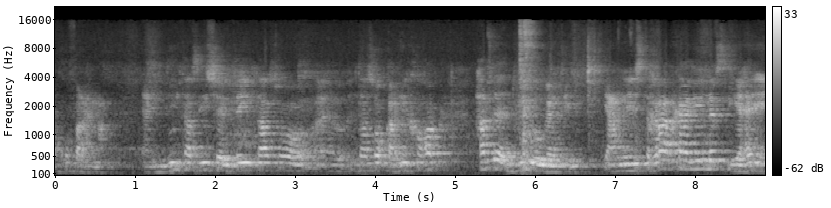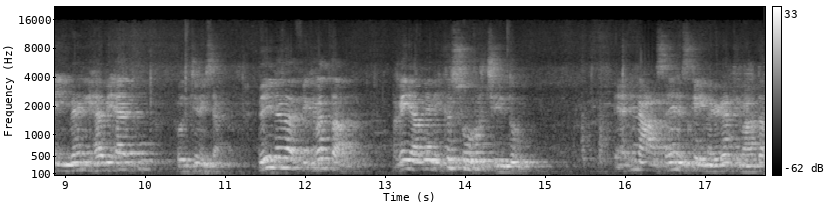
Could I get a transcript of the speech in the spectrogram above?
waa ku faraxna yani diintaas ii sheegtay intaasoo intaasoo qarni ka hor hadda adduunya ogaatay. Yani istiqraarkaagii nafsigahay ee iimaanigahabay aada u xoojinaysaa baynamaa fikradda laga yaabo inay ka soo horjeedo. Dhinaca sayniska ay nagaga timaada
